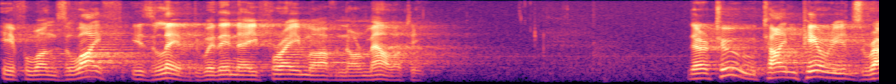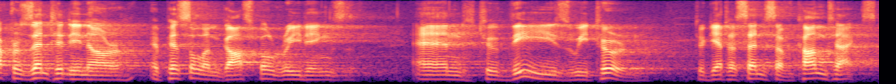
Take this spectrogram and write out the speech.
if one's life is lived within a frame of normality. There are two time periods represented in our epistle and gospel readings, and to these we turn to get a sense of context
